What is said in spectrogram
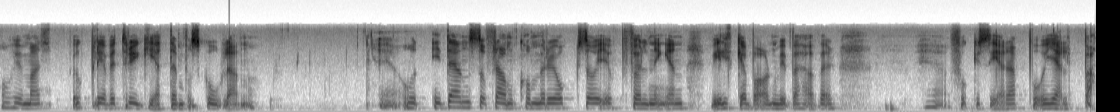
och hur man upplever tryggheten på skolan. Eh, Och I den så framkommer det också i uppföljningen vilka barn vi behöver eh, fokusera på och hjälpa.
